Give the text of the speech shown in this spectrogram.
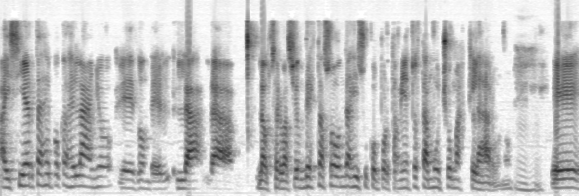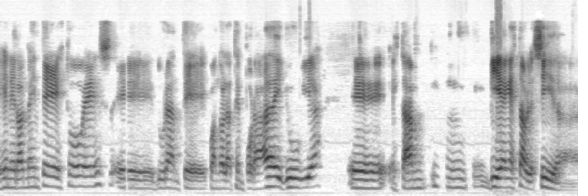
hay ciertas épocas del año donde la, la observación de estas ondas y su comportamiento está mucho más claro. Eh, generalmente esto es eh, durante cuando la temporada de lluvia eh, está bien establecida.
